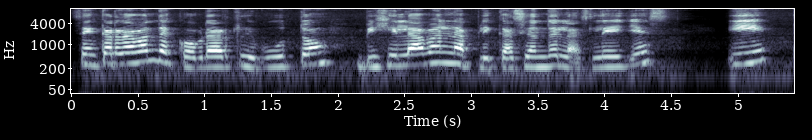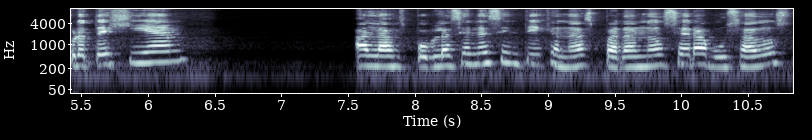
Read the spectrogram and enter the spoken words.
se encargaban de cobrar tributo, vigilaban la aplicación de las leyes y protegían a las poblaciones indígenas para no ser abusados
